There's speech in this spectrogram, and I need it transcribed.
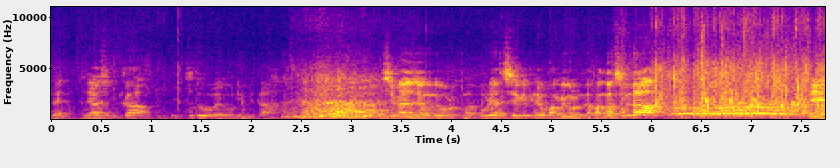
네, 안녕하십니까. 저도 외군입니다. 심야정은 오르파 모리아 지역의 배우 박명호입니다. 반갑습니다. 네,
